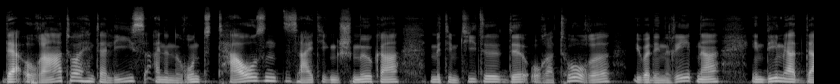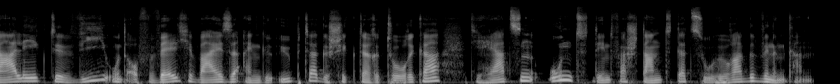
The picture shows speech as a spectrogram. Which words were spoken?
Der Orator hinterließ einen rund tausendseitigen Schmöker mit dem Titel De Oratore über den Redner, in dem er darlegte, wie und auf welche Weise Weise ein geübter, geschickter Rhetoriker die Herzen und den Verstand der Zuhörer gewinnen kann.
